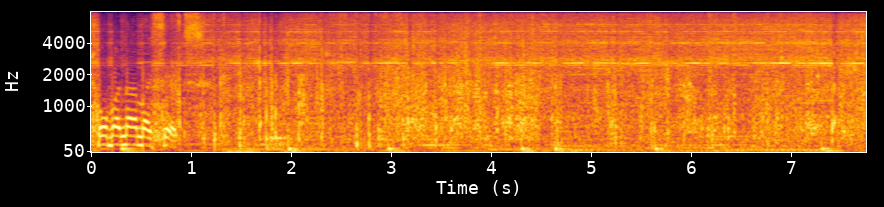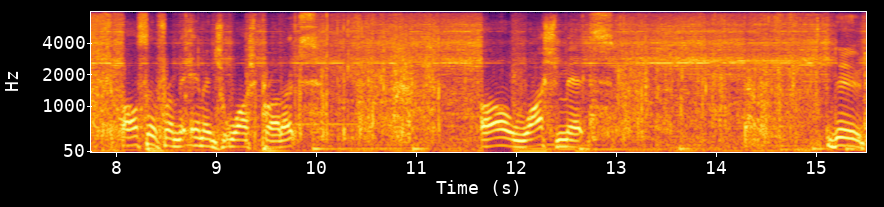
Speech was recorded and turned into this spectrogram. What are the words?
12 by 9 by 6. Also from the Image Wash Products. Oh, wash mitts. Dude,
